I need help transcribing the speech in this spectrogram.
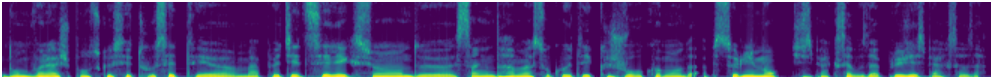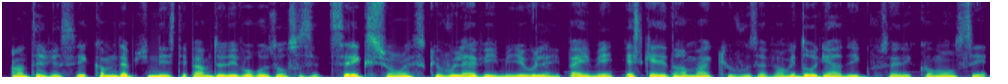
Donc voilà, je pense que c'est tout. C'était euh, ma petite sélection de 5 dramas sous-côté que je vous recommande absolument. J'espère que ça vous a plu, j'espère que ça vous a intéressé. Comme d'habitude, n'hésitez pas à me donner vos retours sur cette sélection. Est-ce que vous l'avez aimé, vous l'avez pas aimé? Est-ce qu'il y a des dramas que vous avez envie de regarder, que vous allez commencer?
